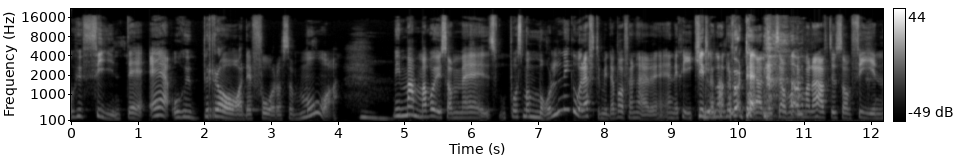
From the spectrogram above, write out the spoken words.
Och hur fint det är och hur bra det får oss att må. Min mamma var ju som eh, på små moln igår eftermiddag bara för den här energikillen hade varit där liksom och de hade haft en sån fin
